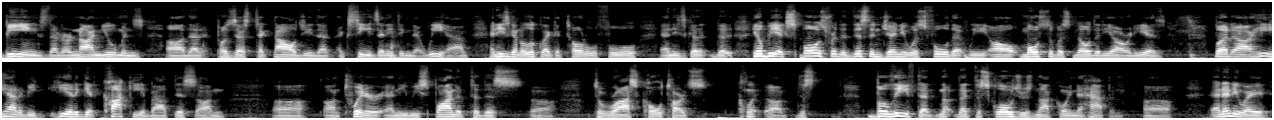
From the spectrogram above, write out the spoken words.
beings that are non humans uh, that possess technology that exceeds anything that we have. And he's going to look like a total fool, and he's going to, he'll be exposed for the disingenuous fool that we all, most of us know that he already is. But uh, he had to be, he had to get about this on uh, on Twitter, and he responded to this uh, to Ross Coulthart's uh, this belief that that disclosure is not going to happen. Uh, and anyway.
